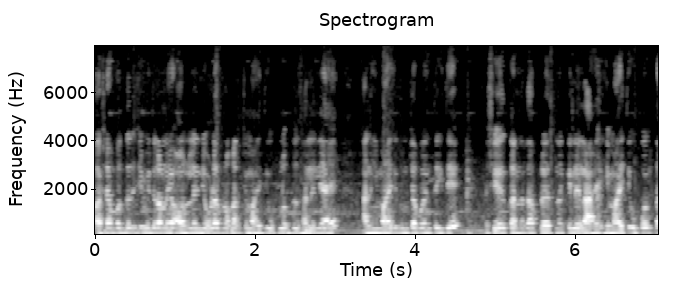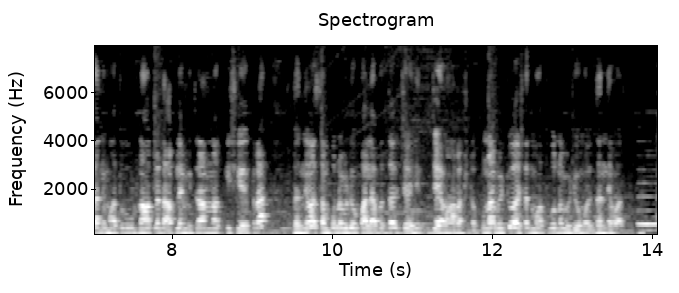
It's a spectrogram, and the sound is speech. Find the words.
अशा पद्धतीची मित्रांनो हे ऑनलाईन एवढ्या प्रकारची माहिती उपलब्ध झालेली आहे आणि ही माहिती तुमच्यापर्यंत इथे शेअर करण्याचा प्रयत्न केलेला आहे. ही माहिती उपयुक्त आणि महत्त्वपूर्ण वाटलं तर आपल्या मित्रांना नक्की शेअर करा. धन्यवाद संपूर्ण व्हिडिओ पाहिल्याबद्दल. जय हिंद जय महाराष्ट्र. पुन्हा भेटू अशाच महत्त्वपूर्ण व्हिडिओमध्ये. धन्यवाद.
